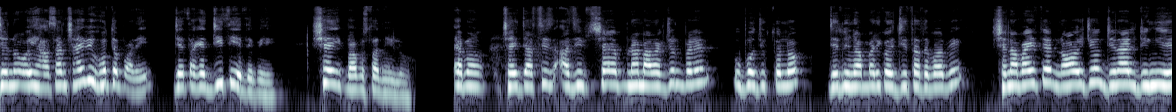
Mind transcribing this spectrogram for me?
যেন ওই হাসান সাহেবই হতে পারে যে তাকে জিতিয়ে দেবে। সেই ব্যবস্থা নিল। এবং সেই জাস্টিস আজিব সাহেব নাম আরেকজন পেলেন, উপযুক্ত লোক, যে দুই নাম্বারই করে জিতাতে পারবে। সেনাবাহিনীতে নয় জন জেনারেল ডিঙিয়ে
